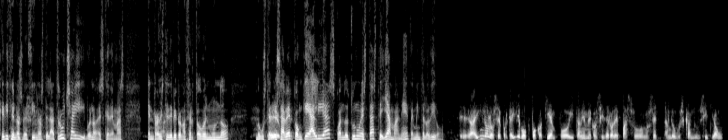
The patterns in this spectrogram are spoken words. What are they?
¿Qué dicen los vecinos de la trucha? Y bueno, es que además en Royce te debe conocer todo el mundo. Me gustaría Eh, saber con qué alias, cuando tú no estás, te llaman, ¿eh? También te lo digo. Eh, ahí no lo sé, porque ahí llevo poco tiempo y también me considero de paso, no sé, ando buscando un sitio aún.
